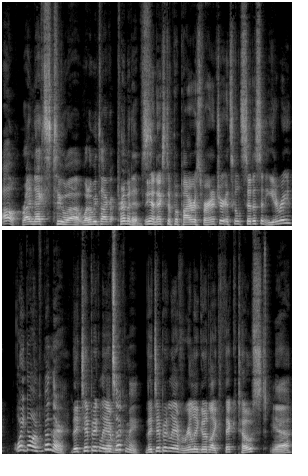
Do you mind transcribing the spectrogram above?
Oh, right next to uh, what do we talk? Primitives. Yeah, next to Papyrus Furniture. It's called Citizen Eatery. Wait, no, I've been there. They typically You have took me. they typically have really good like thick toast. Yeah.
